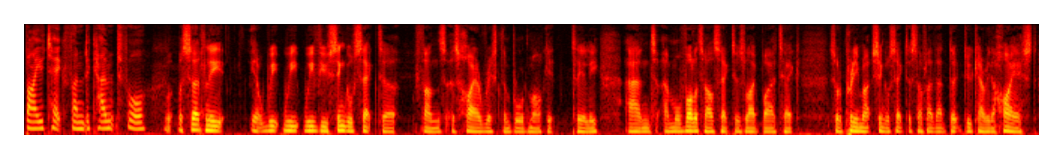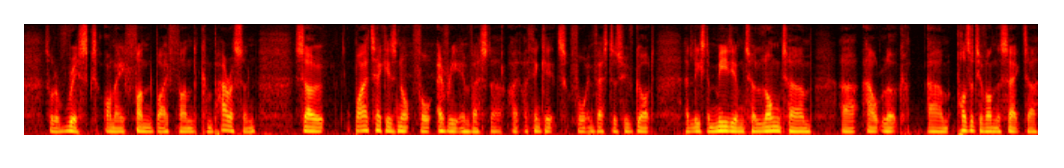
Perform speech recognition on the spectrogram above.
biotech fund account for? Well, certainly, you know, we, we, we view single sector funds as higher risk than broad market, clearly, and uh, more volatile sectors like biotech, sort of pretty much single sector stuff like that, do, do carry the highest sort of risks on a fund by fund comparison. So biotech is not for every investor. I, I, think it's for investors who've got at least a medium to long term uh, outlook, um, positive on the sector.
